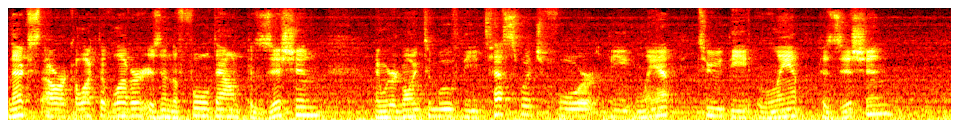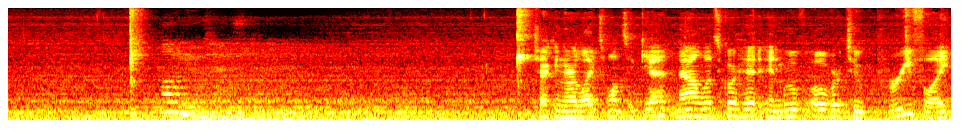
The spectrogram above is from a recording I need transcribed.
Next, our collective lever is in the full down position and we're going to move the test switch for the lamp to the lamp position. Checking our lights once again. Now let's go ahead and move over to pre-flight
